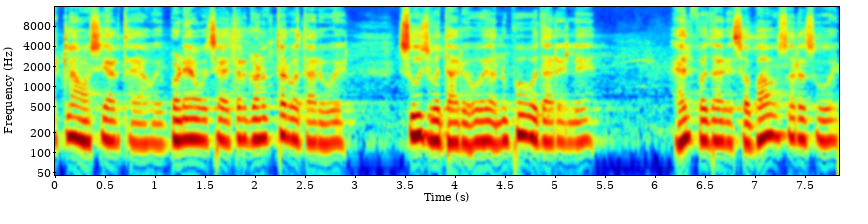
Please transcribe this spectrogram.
એટલા હોશિયાર થયા હોય. ભણ્યા ઓછા એતર ગણતર વધારે હોય, સૂઝ વધારે હોય, અનુભવ વધારે લે. હેલ્પ વધારે, સ્વભાવ સરસ હોય.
